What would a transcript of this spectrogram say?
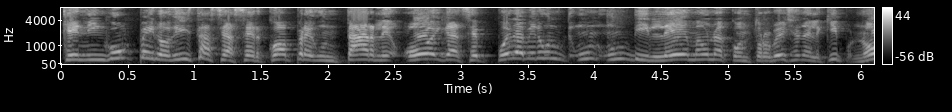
Que ningún periodista se acercó a preguntarle, oiga, ¿se puede haber un, un- un dilema, una controversia en el equipo? No,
